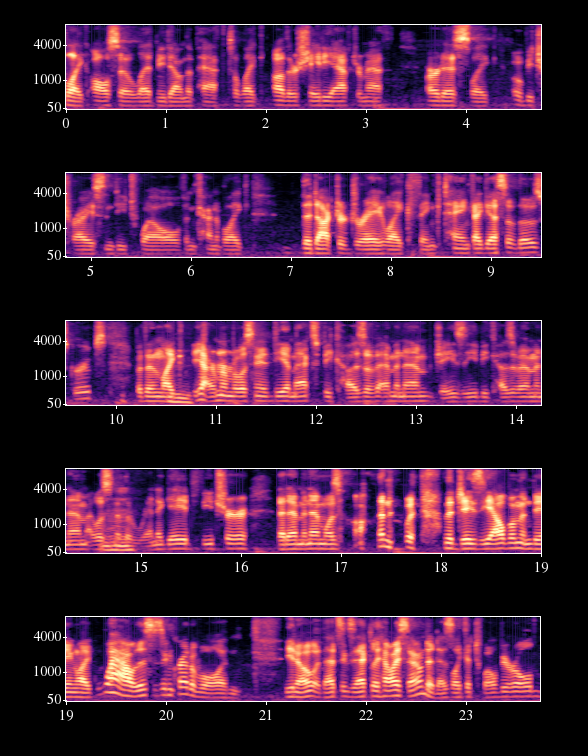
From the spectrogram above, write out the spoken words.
like also led me down the path to like other shady aftermath artists like Obi Trice and D12 and kind of like the Dr. Dre like think tank, I guess, of those groups. But then like Mhm. yeah, I remember listening to DMX because of Eminem, Jay Z because of Eminem. I listened Mhm. to the Renegade feature that Eminem was on with the Jay Z album and being like, wow, this is incredible. And you know, that's exactly how I sounded as like a twelve year old,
